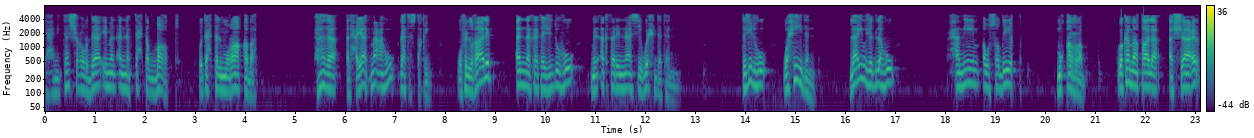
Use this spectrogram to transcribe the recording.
يعني تشعر دائما أنك تحت الضغط وتحت المراقبة. هذا الحياة معه لا تستقيم. وفي الغالب أنك تجده من أكثر الناس وحدة. تجده وحيدا لا يوجد له حميم أو صديق مقرب. وكما قال الشاعر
